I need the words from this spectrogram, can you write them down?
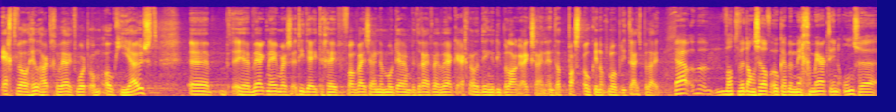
echt wel heel hard gewerkt wordt om ook juist uh, werknemers het idee te geven van wij zijn een modern bedrijf, wij werken echt aan de dingen die belangrijk zijn. En dat past ook in ons mobiliteitsbeleid. Ja, wat we dan zelf ook hebben meegemerkt in onze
